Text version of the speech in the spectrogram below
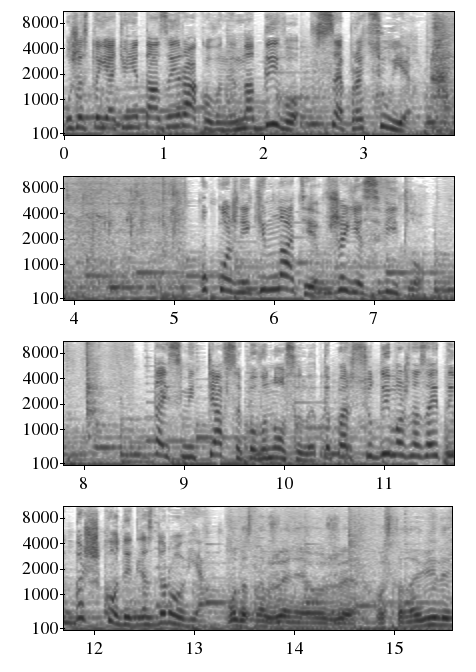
Уже стоять унітази і раковини. На диво все працює. У кожній кімнаті вже є світло. Та й сміття все повиносили. Тепер сюди можна зайти без шкоди для здоров'я. Водоснабжение уже восстановили.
